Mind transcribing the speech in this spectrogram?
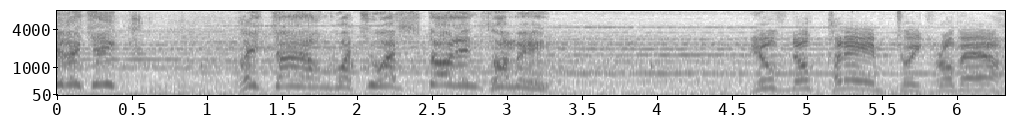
Heretic! Return what you have stolen from me! You've no claim to it, Robert.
